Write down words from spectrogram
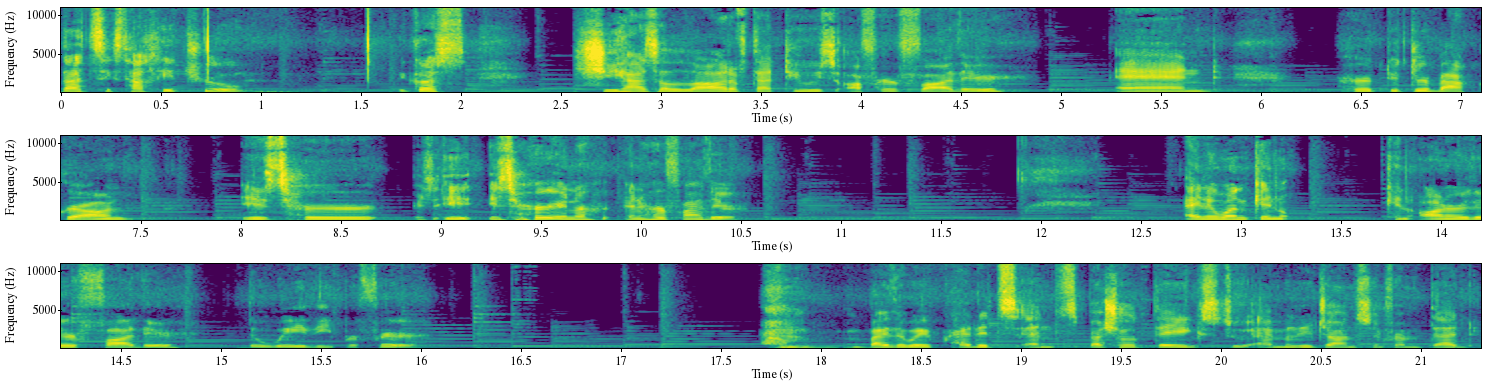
that's exactly true. Because she has a lot of tattoos of her father and her Twitter background is her is, her and her and her father. Anyone can can honor their father the way they prefer. By the way, credits and special thanks to Emily Johnson from TED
